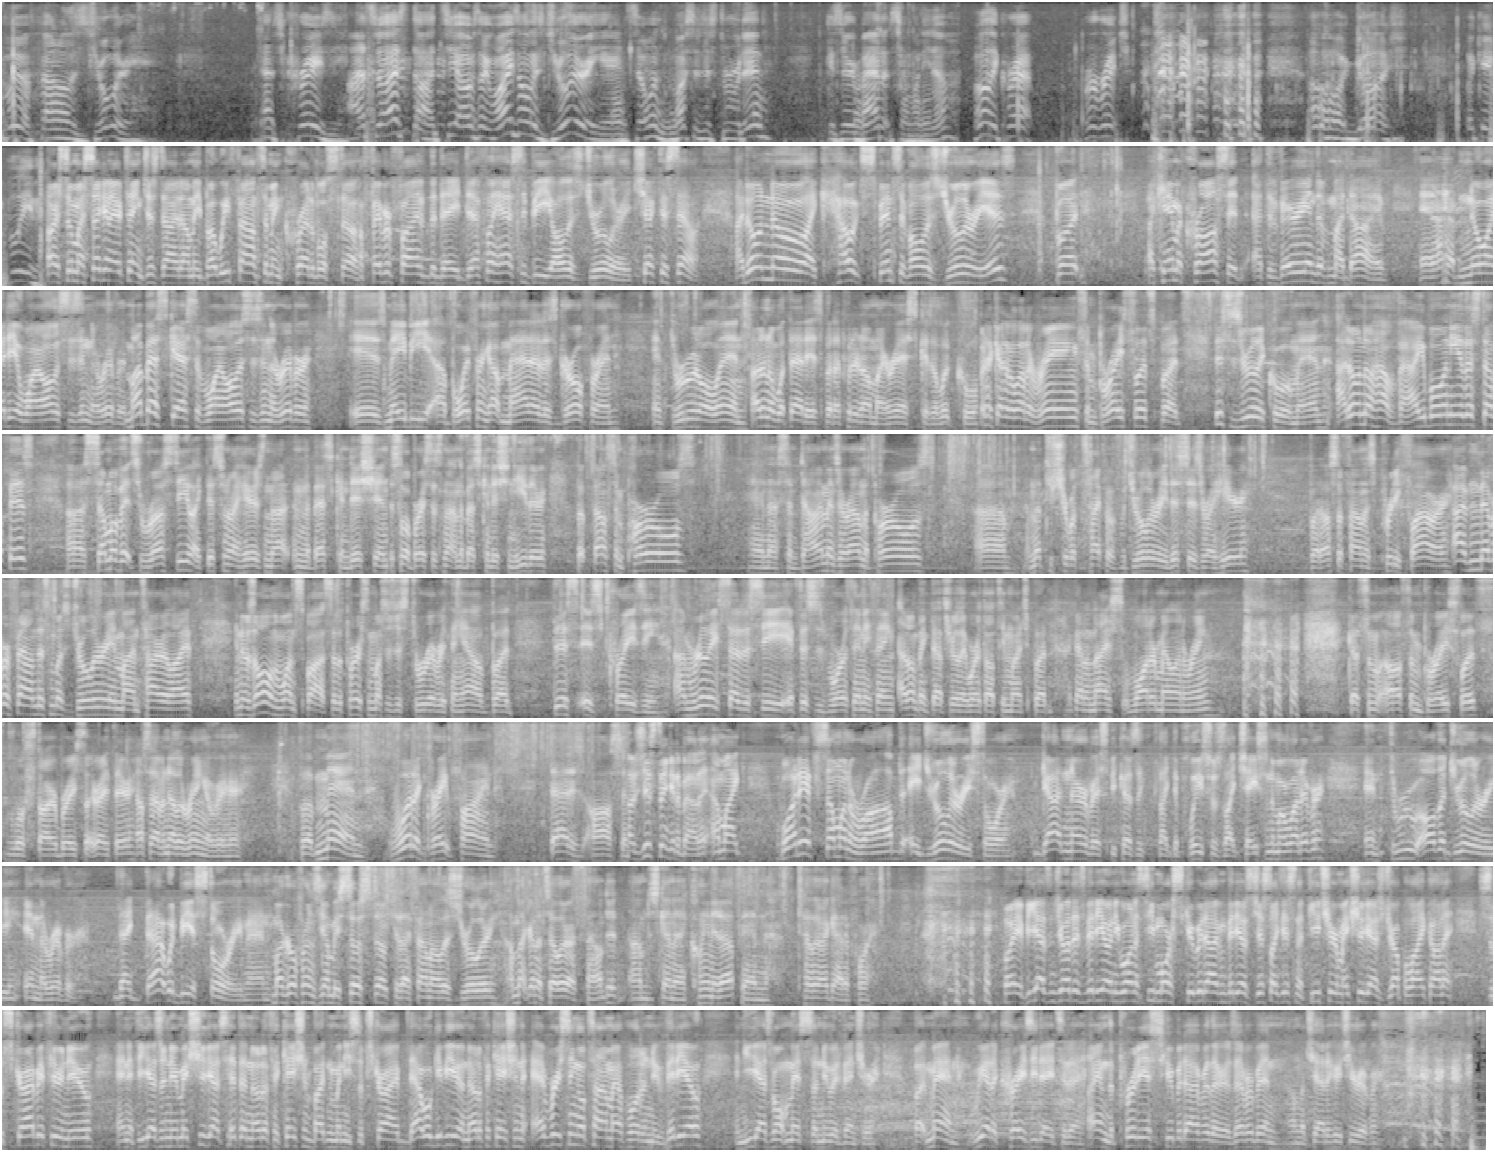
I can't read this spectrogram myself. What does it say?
Found all this jewelry. That's crazy. That's what I thought too. I was like, why is all this jewelry here? And someone must have just threw it in because they're mad at somebody though. Holy crap, we're rich. oh my gosh. I can't believe it. All right, so my second air tank just died on me, but we found some incredible stuff. My favorite find of the day definitely has to be all this jewelry. Check this out. I don't know like how expensive all this jewelry is, but I came across it at the very end of my dive and I have no idea why all this is in the river. My best guess of why all this is in the river is maybe a boyfriend got mad at his girlfriend and threw it all in. I don't know what that is, but I put it on my wrist because it looked cool. But I got a lot of rings, some bracelets, but this is really cool, man. I don't know how valuable any of this stuff is. Uh, some of it's rusty, like this one right here is not in the best condition. This little bracelet's not in the best condition either, but found some pearls, and uh, some diamonds around the pearls. Um, I'm not too sure what type of jewelry this is right here but I also found this pretty flower. I've never found this much jewelry in my entire life, and it was all in one spot, so the person must have just threw everything out, but this is crazy. I'm really excited to see if this is worth anything. I don't think that's really worth all too much, but I got a nice watermelon ring. got some awesome bracelets, a little star bracelet right there. I also have another ring over here. But man, what a great find. That is awesome. I was just thinking about it. I'm like, what if someone robbed a jewelry store, got nervous because like the police was like chasing them or whatever, and threw all the jewelry in the river? Like, that would be a story, man. My girlfriend's gonna be so stoked that I found all this jewelry. I'm not gonna tell her I found it. I'm just gonna clean it up and tell her I got it for her. well, if you guys enjoyed this video and you want to see more scuba diving videos just like this in the future, make sure you guys drop a like on it. Subscribe if you're new. And if you guys are new, make sure you guys hit the notification button when you subscribe. That will give you a notification every single time I upload a new video and you guys won't miss a new adventure. But man, we had a crazy day today. I am the prettiest scuba diver there has ever been on the Chattahoochee River.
